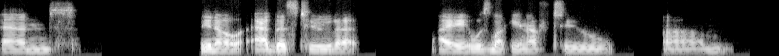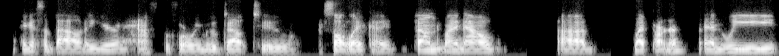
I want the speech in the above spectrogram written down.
And, you know, add this to that I was lucky enough to, um, I guess about a year and a half before we moved out to Salt Lake, I found my now uh, life partner, and we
